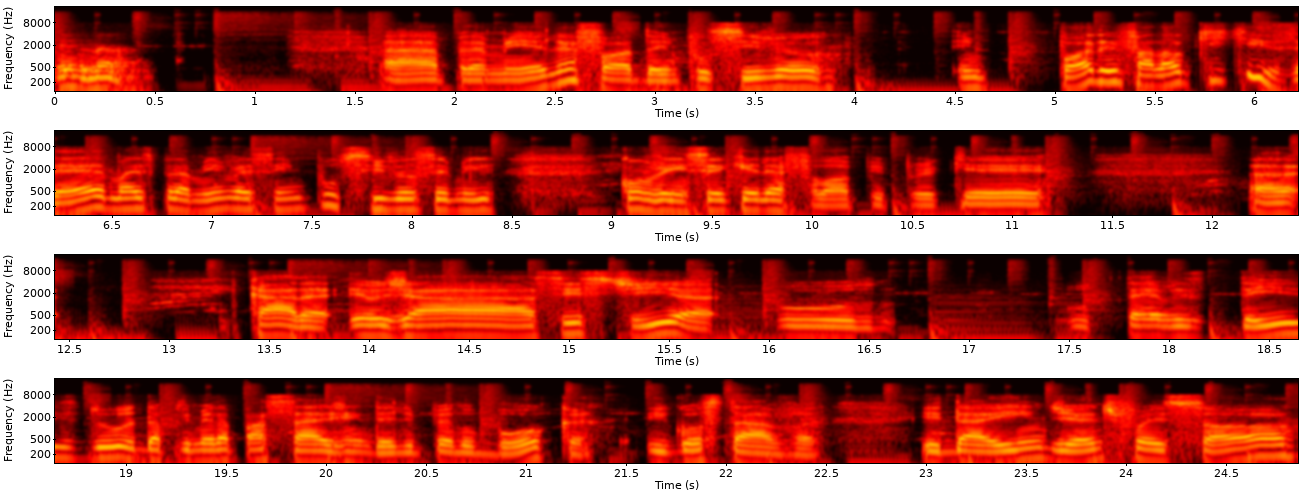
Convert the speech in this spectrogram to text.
Renan. Ah, para mim ele é foda, impossível. Podem falar o que quiser, mas para mim vai ser impossível você me convencer que ele é flop, porque uh, cara, eu já assistia o, o Tevez desde a da primeira passagem dele pelo Boca e gostava. E daí em diante foi só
